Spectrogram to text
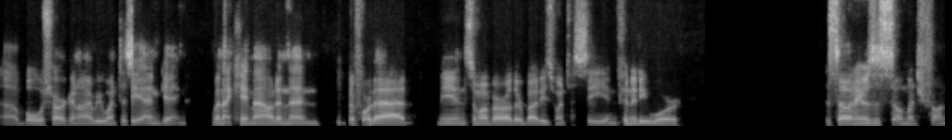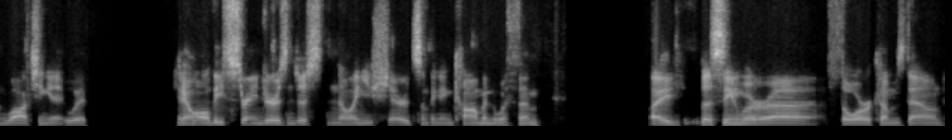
uh, Bull Shark and I we went to see Endgame when that came out, and then before that, me and some of our other buddies went to see Infinity War. So, and it was just so much fun watching it with, you know, all these strangers and just knowing you shared something in common with them. Like the scene where uh, Thor comes down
